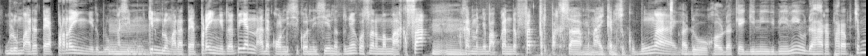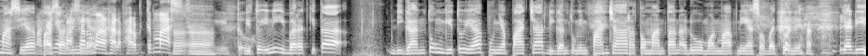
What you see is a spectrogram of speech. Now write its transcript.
belum ada tapering gitu belum masih Hmm. mungkin belum ada tapering gitu tapi kan ada kondisi-kondisi yang tentunya konsumen memaksa Mm-mm. akan menyebabkan the Fed terpaksa menaikkan suku bunga gitu. aduh kalau udah kayak gini-gini ini udah harap-harap cemas ya Makanya pasar, pasar ini ya mah harap-harap cemas Heeh. gitu. gitu ini ibarat kita digantung gitu ya punya pacar digantungin pacar atau mantan aduh mohon maaf nih ya sobat cuan ya. Jadi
